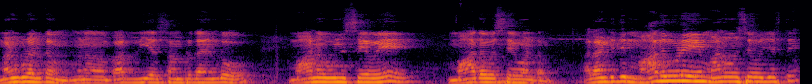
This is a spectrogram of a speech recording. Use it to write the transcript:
మనం కూడా అంటాం మన భారతీయ సాంప్రదాయంలో మానవుని సేవే మాధవ సేవ అంటాం. అలాంటిది మాధవుడే మానవ సేవ చేస్తే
